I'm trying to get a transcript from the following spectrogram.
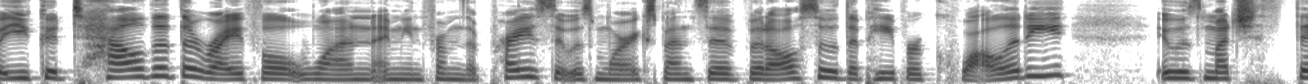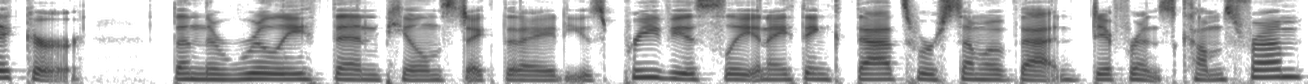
but you could tell that the rifle one, I mean, from the price, it was more expensive, but also the paper quality, it was much thicker than the really thin peel and stick that I had used previously. And I think that's where some of that difference comes from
